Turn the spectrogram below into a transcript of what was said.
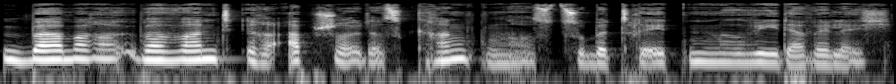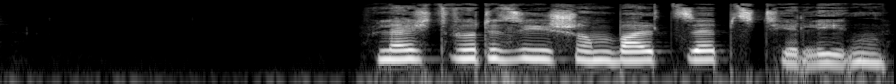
Barbara überwand ihre Abscheu, das Krankenhaus zu betreten, nur widerwillig. Vielleicht würde sie schon bald selbst hier liegen.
